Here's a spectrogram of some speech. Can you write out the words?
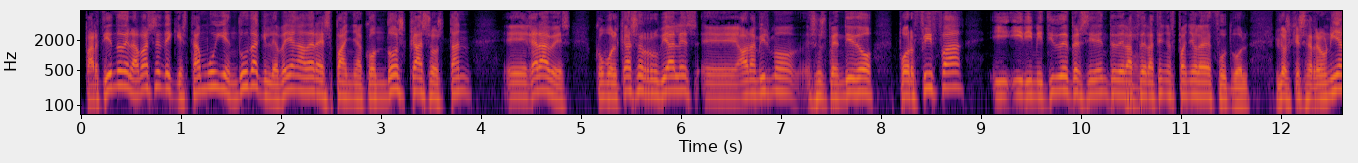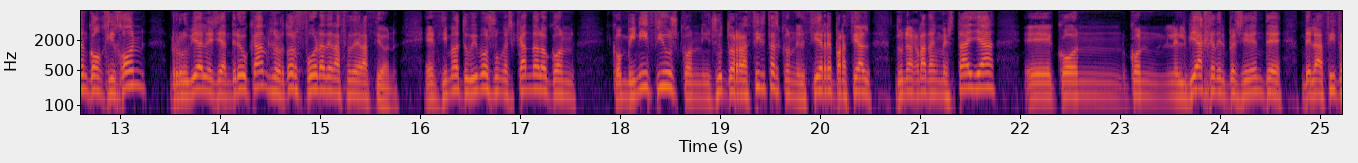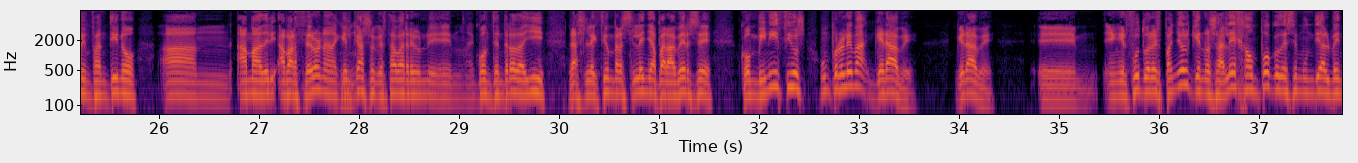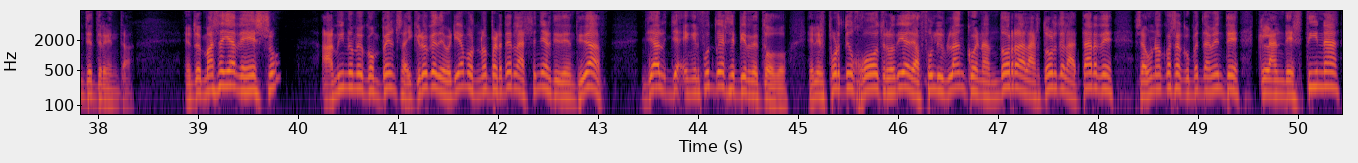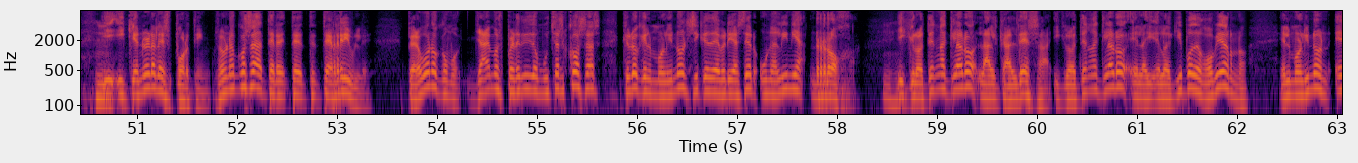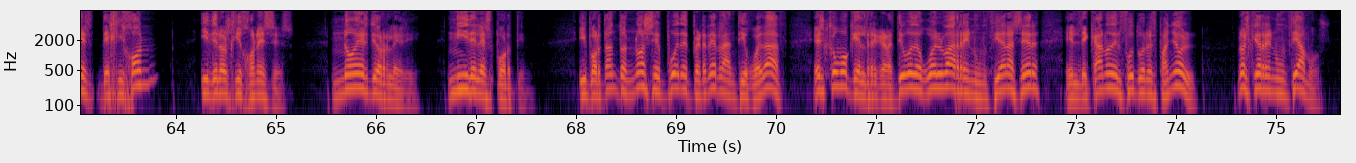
Partiendo de la base de que está muy en duda que le vayan a dar a España con dos casos tan eh, graves como el caso Rubiales, eh, ahora mismo suspendido por FIFA y, y dimitido de presidente de la Federación Española de Fútbol. Los que se reunían con Gijón, Rubiales y Andreu Camps, los dos fuera de la federación. Encima tuvimos un escándalo con, con Vinicius, con insultos racistas, con el cierre parcial de una grada en Mestalla, eh, con, con el viaje del presidente de la FIFA Infantino a, a, Madrid, a Barcelona, en aquel caso que estaba eh, concentrada allí la selección brasileña para verse con Vinicius. Un problema grave, grave eh, en el fútbol español que nos aleja un poco de ese Mundial 2030. Entonces, más allá de eso, a mí no me compensa y creo que deberíamos no perder las señas de identidad. Ya, ya- en el fútbol ya se pierde todo. El Sporting jugó otro día de azul y blanco en Andorra a las 2 de la tarde. O sea, una cosa completamente clandestina y, y que no era el Sporting. O sea, una cosa ter- ter- ter- terrible. Pero bueno, como ya hemos perdido muchas cosas, creo que el Molinón sí que debería ser una línea roja. Y que lo tenga claro la alcaldesa y que lo tenga claro el, el equipo de gobierno. El Molinón es de Gijón y de los gijoneses. No es de Orlegui, ni del Sporting. Y por tanto no se puede perder la antigüedad. Es como que el Recreativo de Huelva renunciara a ser el decano del fútbol español. No es que renunciamos.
